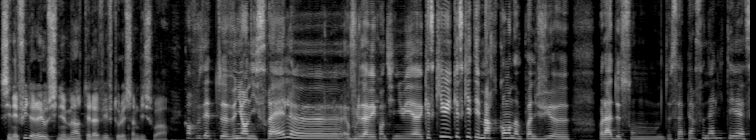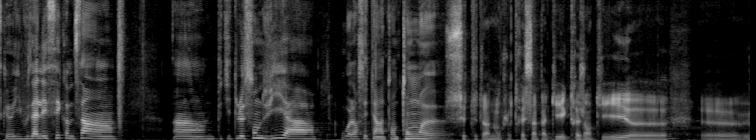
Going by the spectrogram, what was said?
cinéphile. Il allait au cinéma à Tel Aviv tous les samedis soirs. Quand vous êtes venu en Israël, vous avez continué. Qu'est-ce qui, qu'est-ce qui était marquant d'un point de vue, voilà, de son, de sa personnalité? Est-ce qu'il vous a laissé comme ça une petite leçon de vie à ou alors c'était un tonton euh, C'était un oncle très sympathique, très gentil. Euh, euh,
